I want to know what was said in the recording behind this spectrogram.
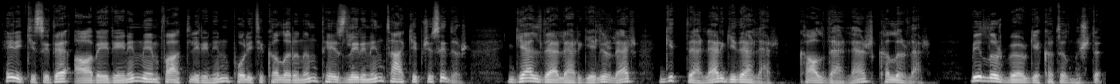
Her ikisi de ABD'nin menfaatlerinin, politikalarının, tezlerinin takipçisidir. Gel derler gelirler, git derler giderler, kal derler kalırlar. Bilderberg'e katılmıştı.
